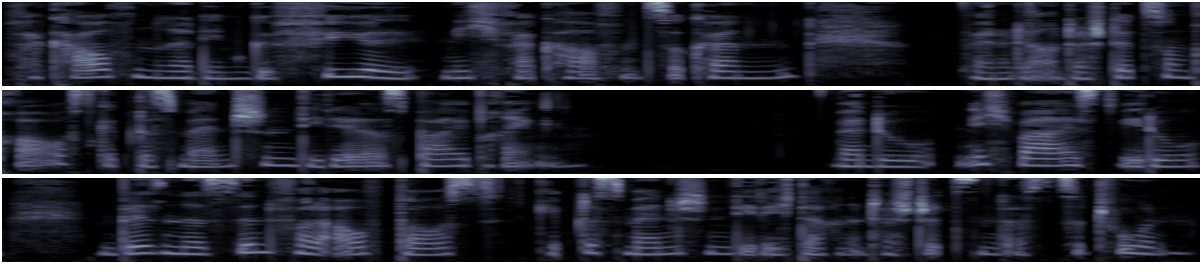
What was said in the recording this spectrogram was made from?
Verkaufen oder dem Gefühl, nicht verkaufen zu können, wenn du da Unterstützung brauchst, gibt es Menschen, die dir das beibringen. Wenn du nicht weißt, wie du ein Business sinnvoll aufbaust, gibt es Menschen, die dich darin unterstützen, das zu tun.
